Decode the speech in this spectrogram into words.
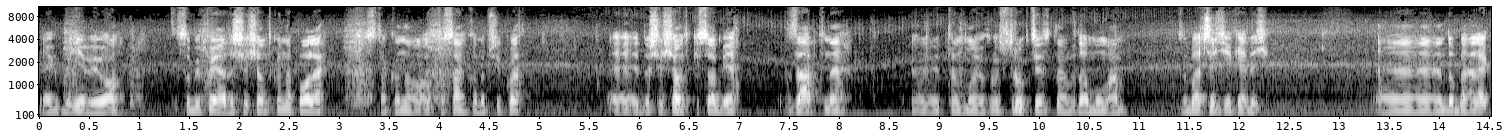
Jakby nie było, to sobie pojadę 60 na pole z taką no, autosanką na przykład. Y, Do 60 sobie zapnę y, tą moją konstrukcję, co tam w domu mam. Zobaczycie kiedyś. Y, Do belek.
